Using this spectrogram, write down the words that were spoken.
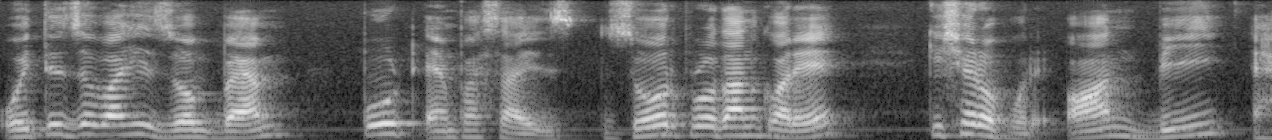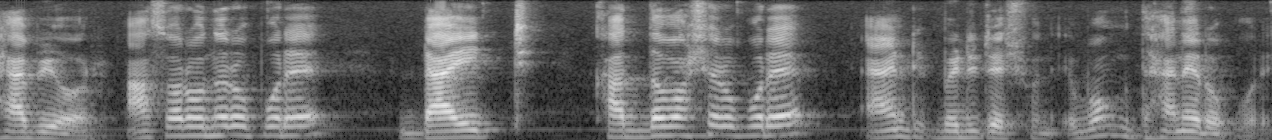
ঐতিহ্যবাহী যোগব্যায়াম পুট এমফাসাইজ জোর প্রদান করে কিসের ওপরে? অন বি হ্যাবিওর আচরণের ওপরে ডায়েট খাদ্যাভ্যাসের ওপরে অ্যান্ড মেডিটেশন এবং ধ্যানের ওপরে।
